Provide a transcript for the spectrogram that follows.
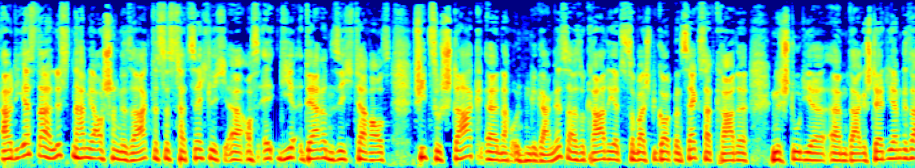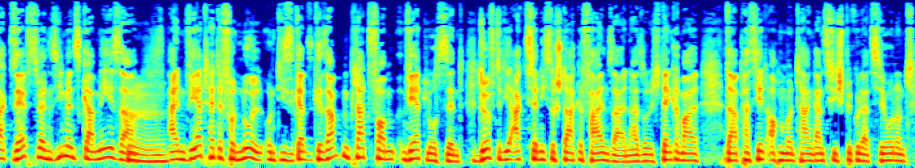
aber die ersten Analysten haben ja auch schon gesagt, dass es tatsächlich äh, aus äh, deren Sicht heraus viel zu stark äh, nach unten gegangen ist. Also gerade jetzt zum Beispiel Goldman Sachs hat gerade eine Studie ähm, dargestellt. Die haben gesagt, selbst wenn Siemens Gamesa hm. einen Wert hätte von null und diese ganzen gesamten Plattformen wertlos sind, dürfte die Aktie nicht so stark gefallen sein. Also ich denke mal, da passiert auch momentan ganz viel Spekulation und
